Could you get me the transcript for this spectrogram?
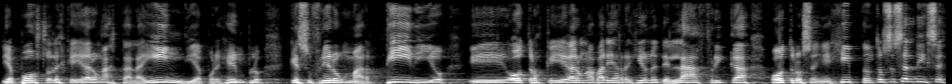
de apóstoles que llegaron hasta la India, por ejemplo, que sufrieron martirio, y otros que llegaron a varias regiones del África, otros en Egipto. Entonces él dice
